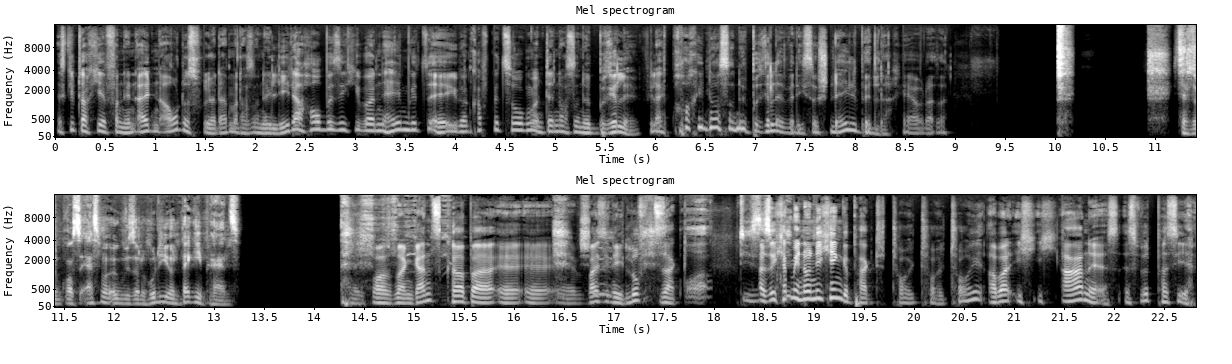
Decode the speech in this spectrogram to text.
es gibt auch hier von den alten Autos früher, da hat man doch so eine Lederhaube sich über den Helm, äh, über den Kopf gezogen und dann noch so eine Brille. Vielleicht brauche ich noch so eine Brille, wenn ich so schnell bin nachher oder so. Ich dachte, du brauchst erstmal irgendwie so ein Hoodie und Baggy Pants. Ich brauche so einen Ganzkörper, äh, äh, äh, weiß ich nicht, Luftsack. Boah, Also ich habe mich noch nicht hingepackt. Toi, toi, toi. Aber ich, ich ahne es. Es wird passieren.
